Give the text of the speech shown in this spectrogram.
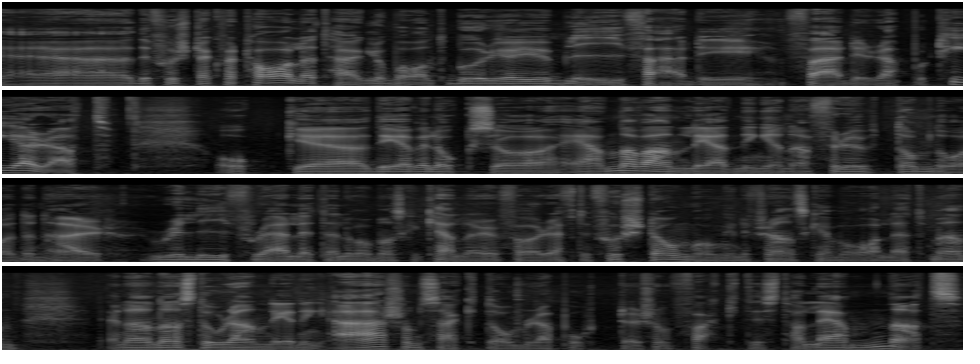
Eh, det första kvartalet här globalt börjar ju bli färdig, färdigrapporterat. Och eh, det är väl också en av anledningarna, förutom då den här relief rallyt eller vad man ska kalla det för efter första omgången i franska valet. Men en annan stor anledning är som sagt de rapporter som faktiskt har lämnats.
